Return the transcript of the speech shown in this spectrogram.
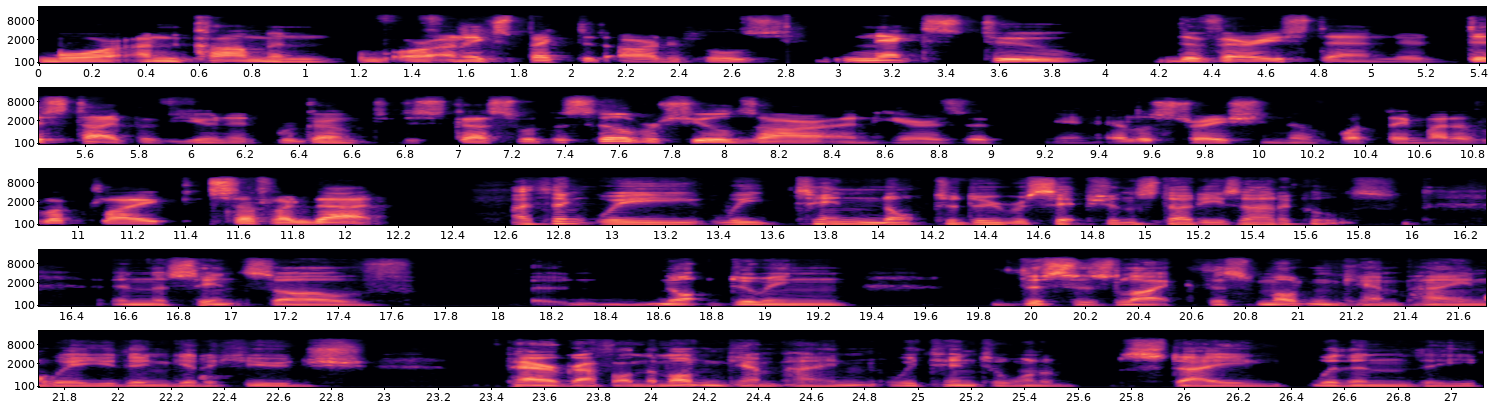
more uncommon or unexpected articles next to the very standard this type of unit we're going to discuss what the silver shields are and here's a, an illustration of what they might have looked like stuff like that i think we we tend not to do reception studies articles in the sense of not doing this is like this modern campaign where you then get a huge paragraph on the modern campaign. We tend to want to stay within the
